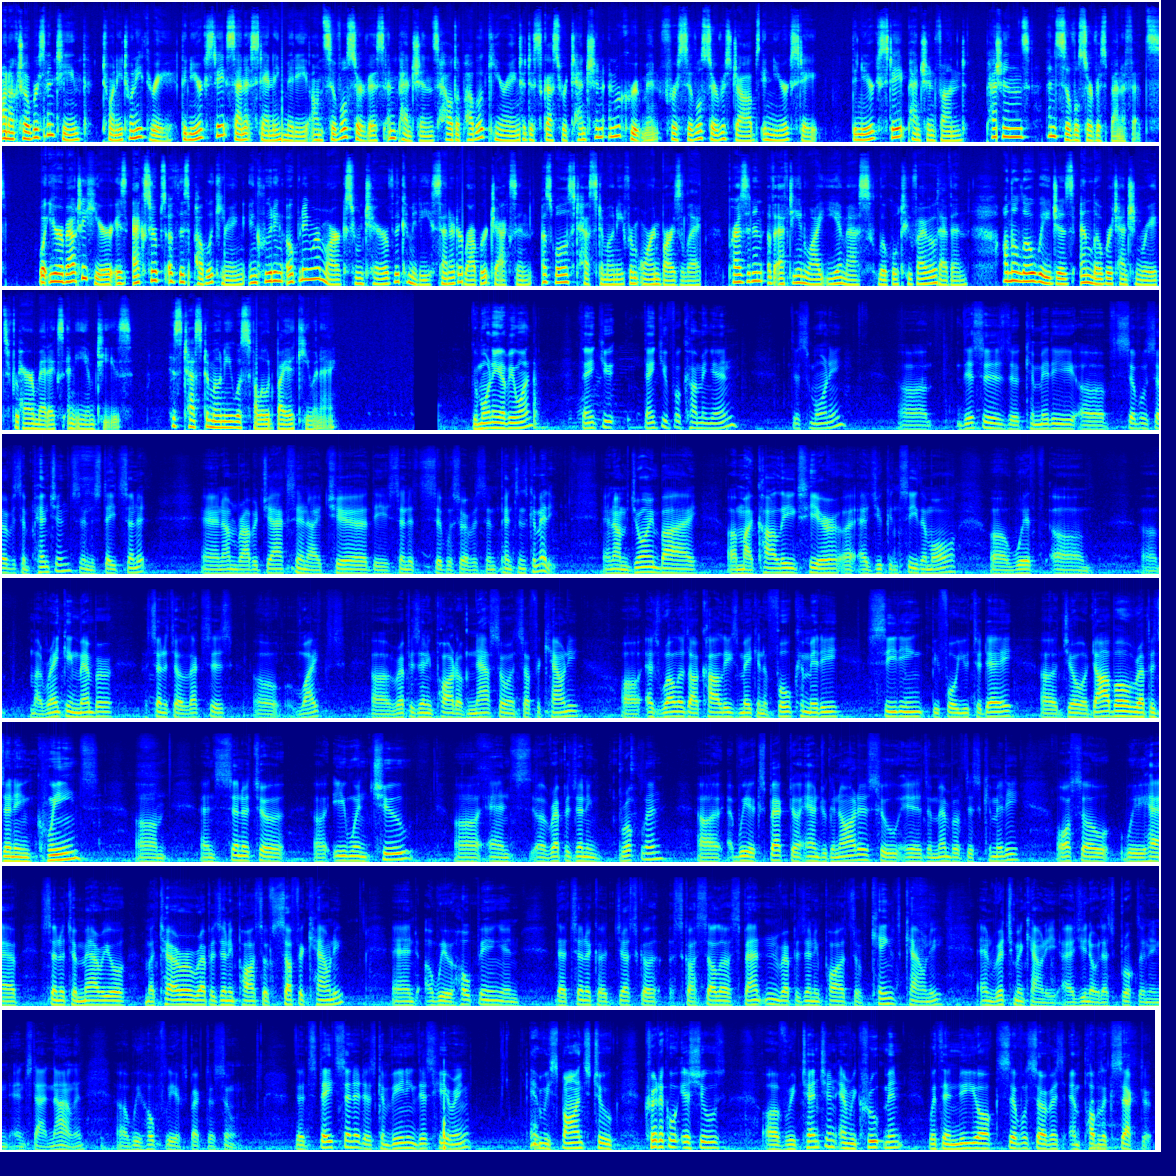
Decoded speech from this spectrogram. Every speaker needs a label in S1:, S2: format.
S1: On October 17, 2023, the New York State Senate Standing Committee on Civil Service and Pensions held a public hearing to discuss retention and recruitment for civil service jobs in New York State, the New York State Pension Fund, pensions, and civil service benefits. What you're about to hear is excerpts of this public hearing, including opening remarks from Chair of the Committee, Senator Robert Jackson, as well as testimony from Oren Barzilay, President of FDNY EMS Local 2507, on the low wages and low retention rates for paramedics and EMTs. His testimony was followed by a Q&A.
S2: Good morning, everyone. Thank you, thank you for coming in this morning. Uh, this is the Committee of Civil Service and Pensions in the State Senate, and I'm Robert Jackson. I chair the Senate Civil Service and Pensions Committee. And I'm joined by my colleagues here, uh, as you can see them all, uh, with um, uh, my ranking member, Senator Alexis uh, Wykes, uh, representing part of Nassau and Suffolk County, as well as our colleagues making a full committee seating before you today, uh, Joe Addabbo representing Queens, um, and Senator uh, Iwen Chu uh, and uh, representing Brooklyn. Uh, we expect uh, Andrew Gounardes, who is a member of this committee. Also, we have Senator Mario Mattera representing parts of Suffolk County, and we're hoping that Senator Jessica Scarcella Spanton representing parts of Kings County and Richmond County. As you know, that's Brooklyn and, and Staten Island. Uh, we hopefully expect us soon. The State Senate is convening this hearing in response to critical issues of retention and recruitment within New York civil service and public sector.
